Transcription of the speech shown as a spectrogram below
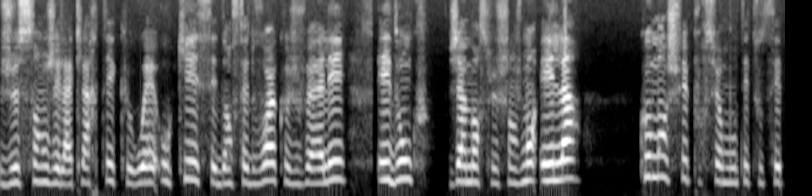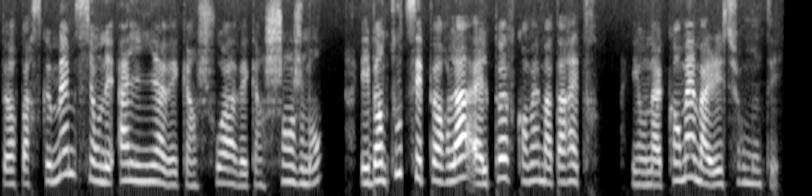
je sens, j'ai la clarté que ouais ok c'est dans cette voie que je veux aller, et donc j'amorce le changement, et là Comment je fais pour surmonter toutes ces peurs? Parce que même si on est aligné avec un choix, avec un changement, eh bien toutes ces peurs-là, elles peuvent quand même apparaître. Et on a quand même à les surmonter.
